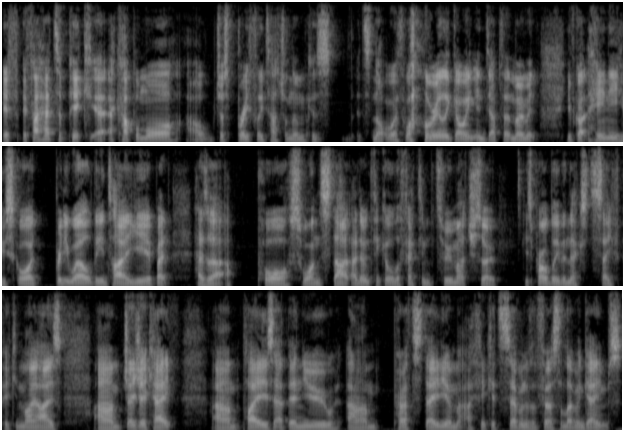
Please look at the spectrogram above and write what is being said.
if if I had to pick a, couple more, I'll just briefly touch on them because it's not worthwhile really going in depth at the moment. You've got Heaney who scored pretty well the entire year, but has a, a poor Swan start. I don't think it will affect him too much, so he's probably the next safe pick in my eyes. Um, JJK um, plays at their new um, Perth Stadium. I think it's seven of the first eleven games.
